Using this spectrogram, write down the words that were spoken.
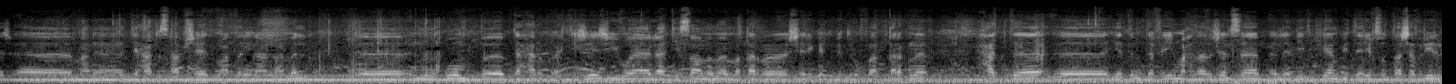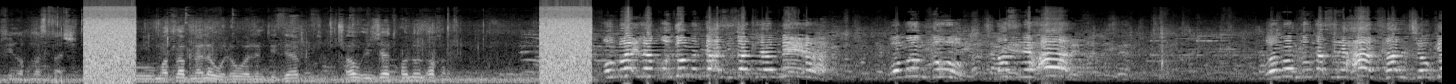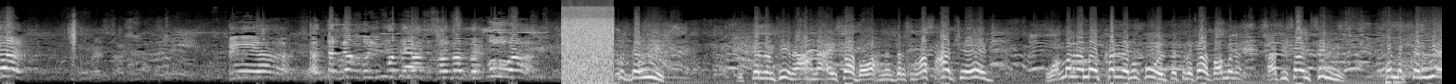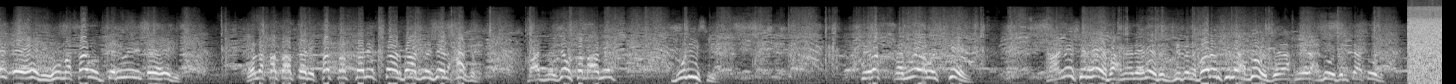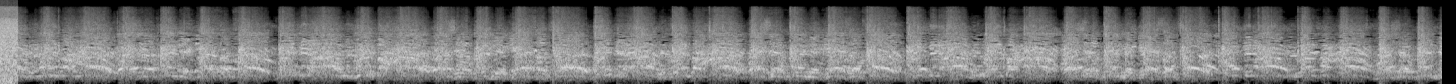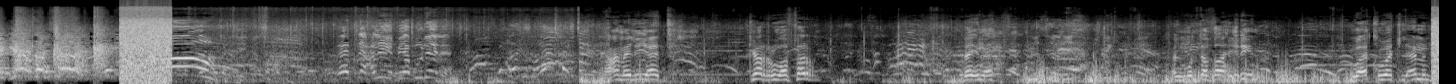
آه، معنا اتحاد اصحاب الشهادة المعطلين عن العمل آه، إنه يقوم بتحرك احتجاجي والاعتصام أمام مقر شركة بتروفات. قرقنه حتى آه، يتم تفعيل محضر الجلسة الذي كان بتاريخ 16 ابريل 2015 ومطلبنا الأول هو الانتداب أو إيجاد حلول أخرى. قبيل قدوم التعزيزات الأمنية ومنذ تصريحات ومنذ تصريحات خالد شوكات في التدخل لفضل الاعتصامات بالقوة. الدرويش يتكلم فينا إحنا عصابة وإحنا ندرس اصحاب شهيد. وعمرنا ما دخلنا بالقوة البتروفاز وعمرنا اعتصام سلمي. قل لك ترويع الاهالي هم قاموا بترويع الاهالي ولا قطع الطريق قطع الطريق صار بعد ما جاء الحكم. بعد ما جاوا 700 بوليسي في رق انواع واشكال ما عندناش ارهاب إحنا لهنا بتجيب لنا. برا نمشي للحدود إحنا الحدود نتاع تونس. عمليات كر وفر بين المتظاهرين وقوات الأمن.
